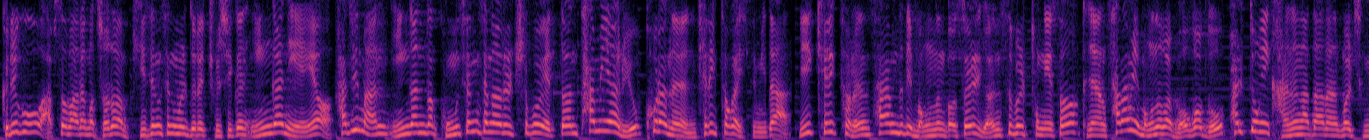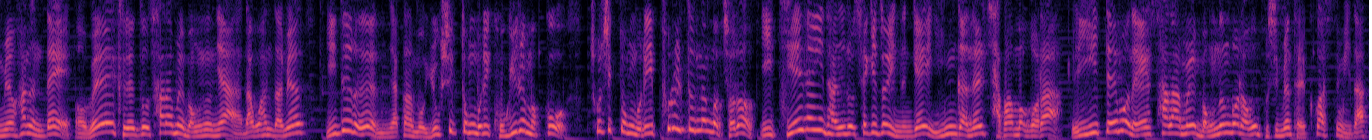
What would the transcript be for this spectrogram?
그리고 앞서 말한 것처럼 기생생물들의 주식은 인간이에요. 하지만 인간과 공생생활을 추구했던 타미야 류코라는 캐릭터가 있습니다. 이 캐릭터는 사람들이 먹는 것을 연습을 통해서 그냥 사람이 먹는 걸 먹어도 활동이 가능하다는 걸 증명하는데 어, 왜 그래도 사람을 먹느냐라고 한다면 이들은 약간 뭐 육식동물이 고기를 먹고 초식동물이 풀을 뜯는 것처럼 이 DNA 단위로 새겨져 있는 게 인간을 잡아먹어라. 이기 때문에 사람 을 먹는 거라고 보시면 될 것 같습니다.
